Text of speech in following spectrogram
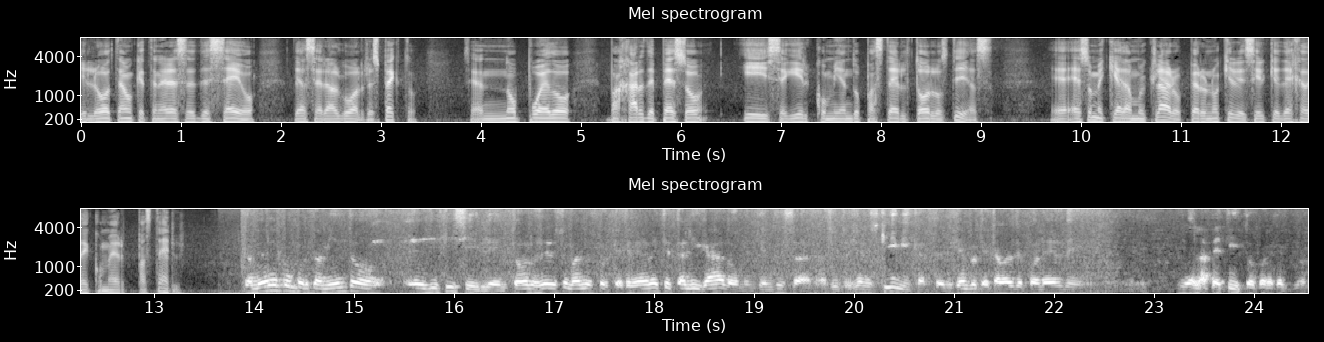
y luego tengo que tener ese deseo de hacer algo al respecto. O sea, no puedo bajar de peso y seguir comiendo pastel todos los días. Eh, eso me queda muy claro, pero no quiere decir que deje de comer pastel. Cambiar el comportamiento es difícil en todos los seres humanos porque generalmente está ligado, ¿me entiendes?, a, situaciones químicas. El ejemplo que acabas de poner de, del apetito, por ejemplo.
